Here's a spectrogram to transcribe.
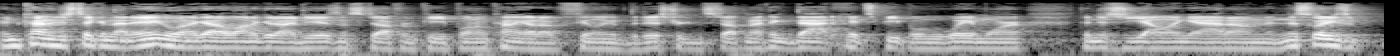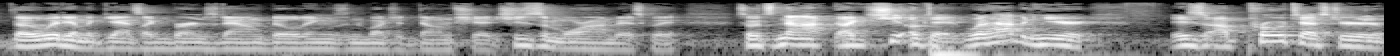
And kind of just taking that angle, and I got a lot of good ideas and stuff from people, and I'm kind of got a feeling of the district and stuff, and I think that hits people way more than just yelling at them. And this lady's the lady I'm against like burns down buildings and a bunch of dumb shit. She's a moron basically. So it's not like she. Okay, what happened here is a protester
